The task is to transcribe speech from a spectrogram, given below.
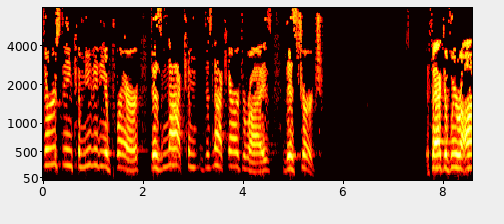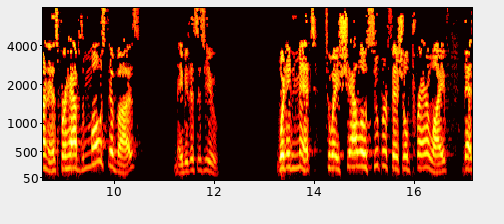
thirsting community of prayer does not, does not characterize this church. In fact, if we were honest, perhaps most of us, maybe this is you, would admit to a shallow, superficial prayer life that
